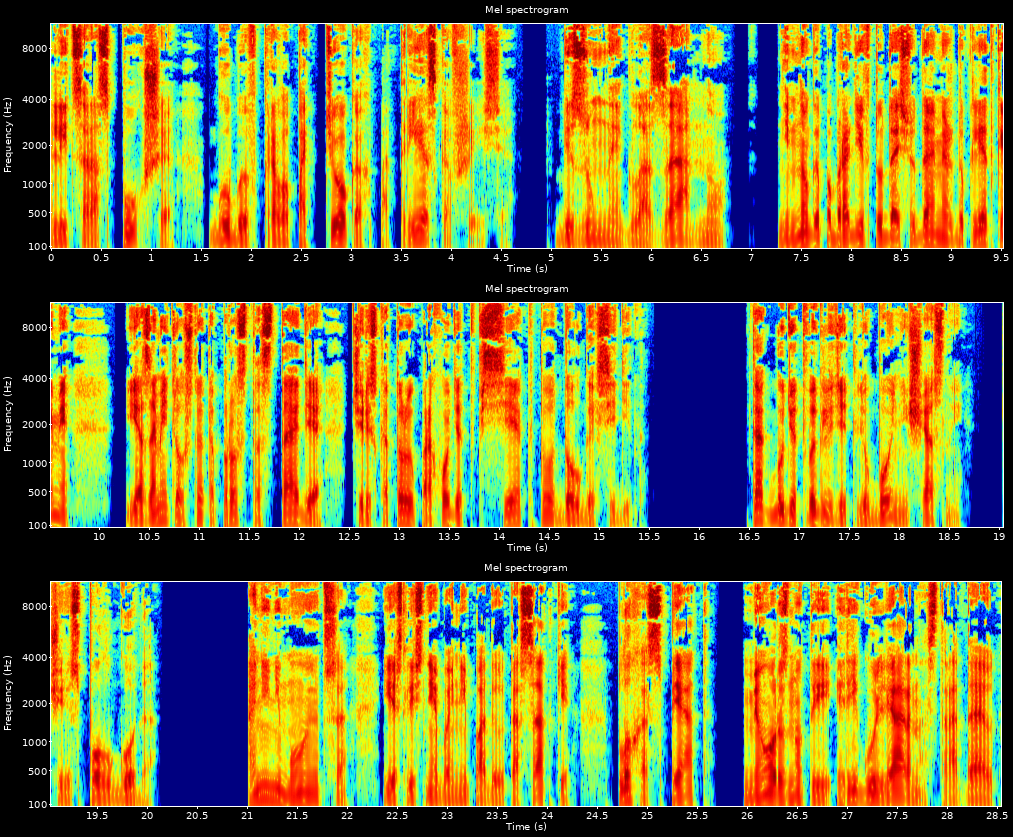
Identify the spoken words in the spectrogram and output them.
Лица распухшие, губы в кровоподтеках, потрескавшиеся, безумные глаза, но... Немного побродив туда-сюда между клетками, я заметил, что это просто стадия, через которую проходят все, кто долго сидит. Так будет выглядеть любой несчастный через полгода. Они не моются, если с неба не падают осадки, плохо спят, мерзнут и регулярно страдают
